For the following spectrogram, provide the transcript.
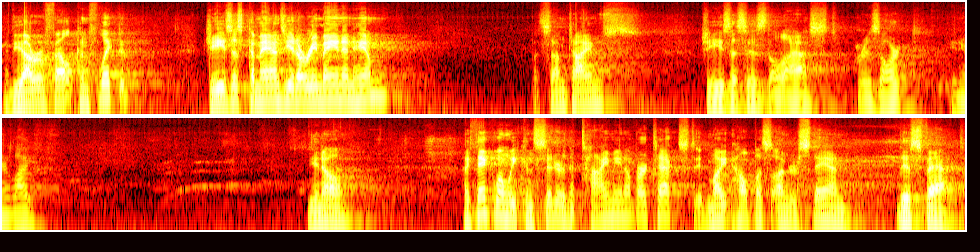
Have you ever felt conflicted? Jesus commands you to remain in him, but sometimes Jesus is the last resort in your life. You know, I think when we consider the timing of our text, it might help us understand this fact.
